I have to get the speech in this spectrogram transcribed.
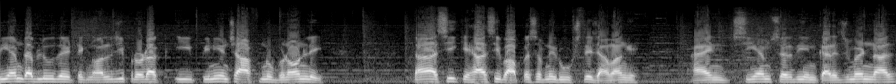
BMW ਦੇ ਟੈਕਨੋਲੋਜੀ ਪ੍ਰੋਡਕਟ ਈ ਪੀਨੀਅਨ ਸ਼ਾਫਟ ਨੂੰ ਬਣਾਉਣ ਲਈ ਤਾਂ ਅਸੀਂ ਕਿਹਾ ਅਸੀਂ ਵਾਪਸ ਆਪਣੇ ਰੂਟਸ ਤੇ ਜਾਵਾਂਗੇ। ਐਂਡ ਸੀਐਮ ਸਰ ਦੀ ਇਨਕਰੇਜਮੈਂਟ ਨਾਲ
